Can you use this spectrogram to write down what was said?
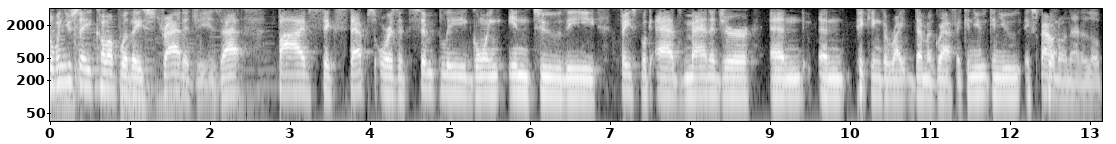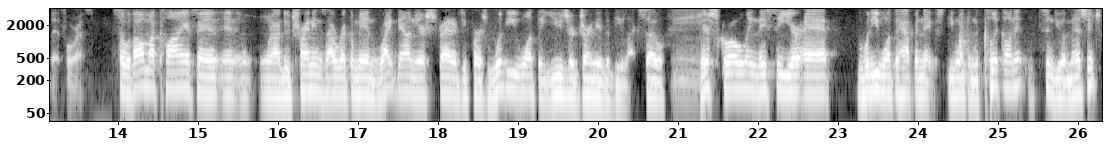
So when you say come up with a strategy, is that five, six steps, or is it simply going into the Facebook ads manager and and picking the right demographic? Can you can you expound on that a little bit for us? So with all my clients and, and when I do trainings, I recommend write down your strategy first. What do you want the user journey to be like? So mm. they're scrolling, they see your ad. What do you want to happen next? Do you want them to click on it, send you a message?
